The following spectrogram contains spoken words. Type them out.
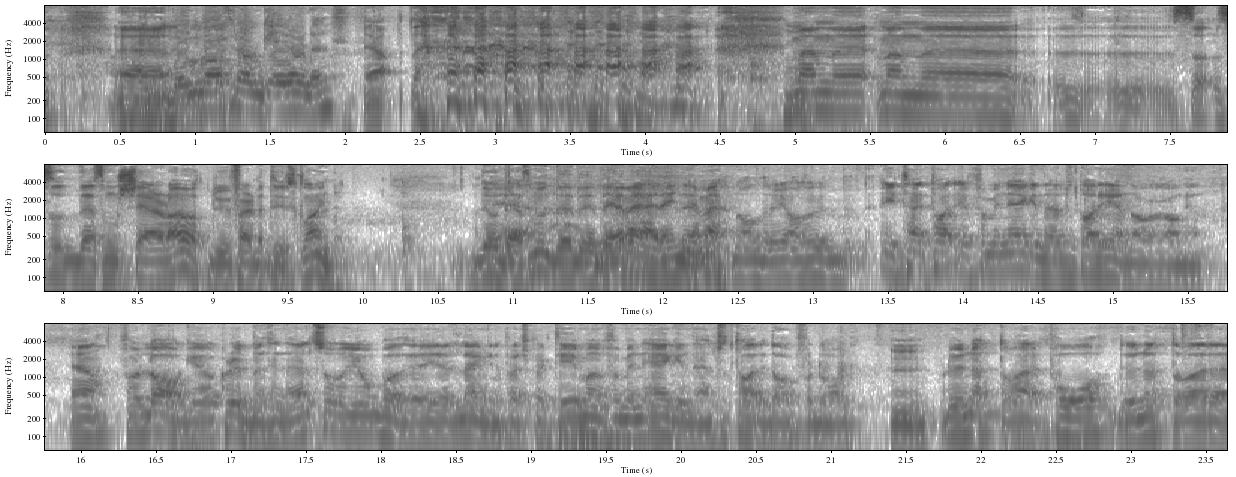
Den var fra Geir Arne. Ja. men men eh, så, så det som skjer da, er at du drar til Tyskland. Det er jo det som det, det, det, det her ender med. aldri. Altså, jeg tar, for min egen del så tar jeg én dag av gangen. Ja. For laget og klubben sin del så jobber jeg i et lengre perspektiv, men for min egen del så tar jeg dag for dag. Mm. For Du er nødt til å være på, du er nødt til å være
